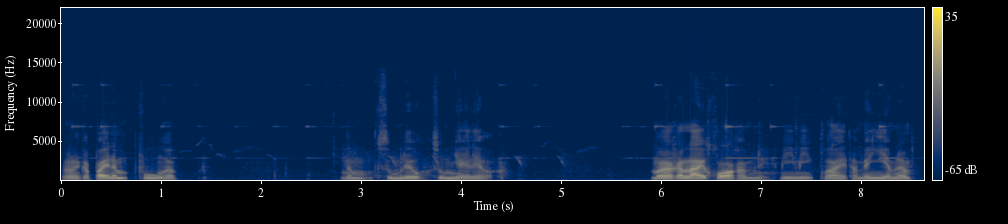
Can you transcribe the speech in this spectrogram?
นอนกับไปน้ำฟูงครับน้ำซุ่มเร็วซุ่มใหญ่แล้วมากันหลายข้อครับนี่มีมีควายทำให้เงียบน้ำ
